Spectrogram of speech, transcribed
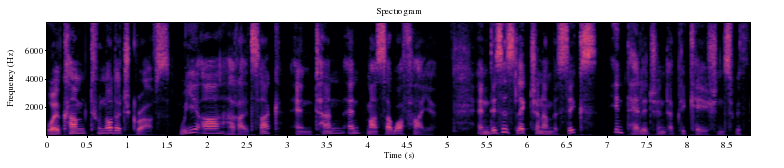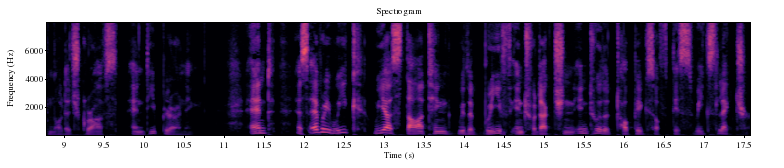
Welcome to Knowledge Graphs. We are Harald Sack, Ann Tan and Mahsa Vafaie. And this is lecture number 6, Intelligent Applications with Knowledge Graphs and Deep Learning. And as every week, we are starting with a brief introduction into the topics of this week's lecture.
